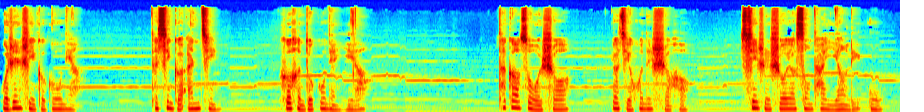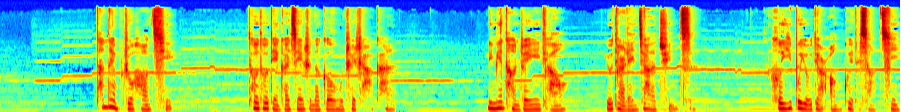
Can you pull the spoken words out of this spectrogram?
我认识一个姑娘，她性格安静，和很多姑娘一样。她告诉我说，要结婚的时候，先生说要送她一样礼物。她耐不住好奇，偷偷点开先生的购物车查看，里面躺着一条有点廉价的裙子，和一部有点昂贵的相机，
